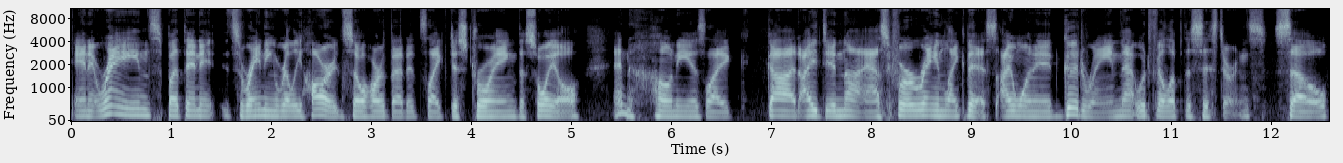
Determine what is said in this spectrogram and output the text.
And it rains, but then it, it's raining really hard, so hard that it's like destroying the soil. And Honi is like, God, I did not ask for a rain like this. I wanted good rain that would fill up the cisterns. So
